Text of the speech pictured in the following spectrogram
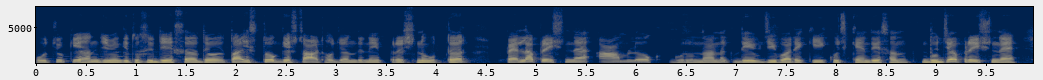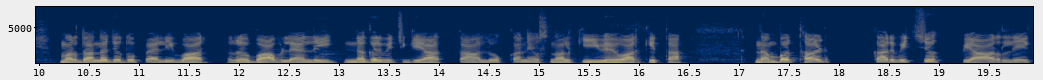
ਹੋ ਚੁੱਕੇ ਹਨ, ਜਿਵੇਂ ਕਿ ਤੁਸੀਂ ਦੇਖ ਸਕਦੇ ਹੋ। ਤਾਂ ਇਸ ਤੋਂ ਅੱਗੇ ਸਟਾਰਟ ਹੋ ਜਾਂਦੇ ਨੇ ਪ੍ਰਸ਼ਨ ਉੱਤਰ। ਪਹਿਲਾ ਪ੍ਰਸ਼ਨ ਹੈ, ਆਮ ਲੋਕ ਗੁਰੂ ਨਾਨਕ ਦੇਵ ਜੀ ਬਾਰੇ ਕੀ ਕੁਝ ਕਹਿੰਦੇ ਸਨ? ਦੂਜਾ ਪ੍ਰਸ਼ਨ ਹੈ, ਮਰਦਾਨਾ ਜਦੋਂ ਪਹਿਲੀ ਵਾਰ ਰਬਾਬ ਲੈਣ ਲਈ ਨਗਰ ਵਿੱਚ ਗਿਆ, ਤਾਂ ਲੋਕਾਂ ਨੇ ਉਸ ਨਾਲ ਕੀ ਵਿਵਹਾਰ ਕੀਤਾ? ਨੰਬਰ 3 ਘਰ ਵਿੱਚ ਪਿਆਰ, ਲੇਖ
